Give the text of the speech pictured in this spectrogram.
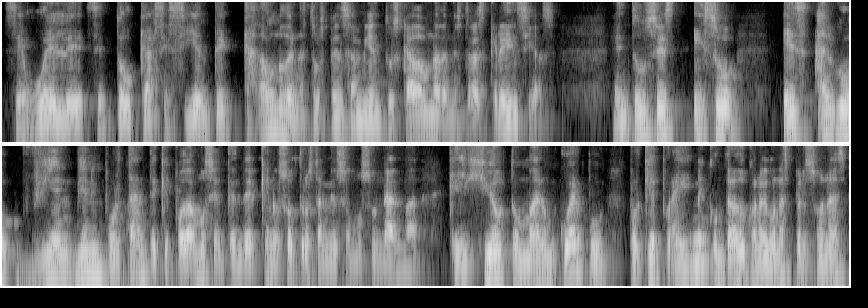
se huele, se toca, se siente cada uno de nuestros pensamientos, cada una de nuestras creencias. Entonces, eso es algo bien, bien importante, que podamos entender que nosotros también somos un alma que eligió tomar un cuerpo, porque por ahí me he encontrado con algunas personas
